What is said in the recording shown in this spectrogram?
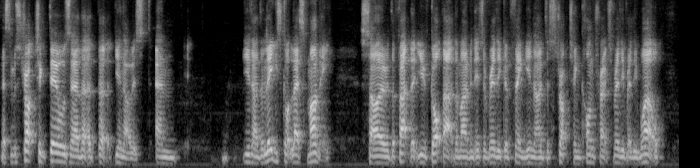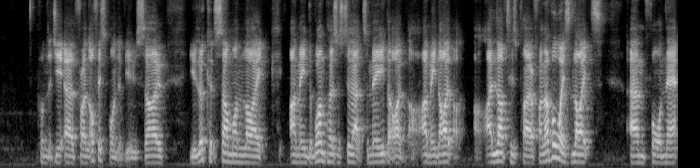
There's some structured deals there that, that you know is and you know the league's got less money, so the fact that you've got that at the moment is a really good thing. You know, the structuring contracts really really well from the G, uh, front office point of view. So you look at someone like I mean the one person stood out to me that I I mean I I loved his player front. I've always liked um Fournette.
